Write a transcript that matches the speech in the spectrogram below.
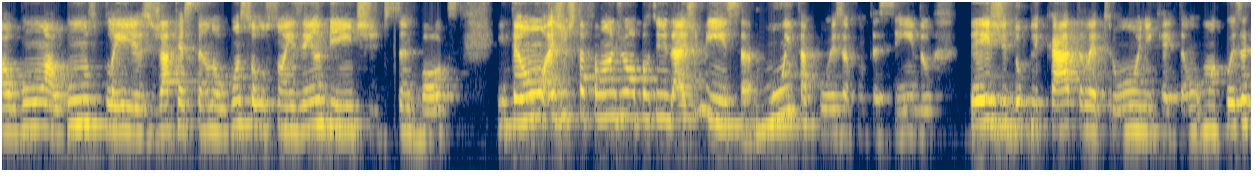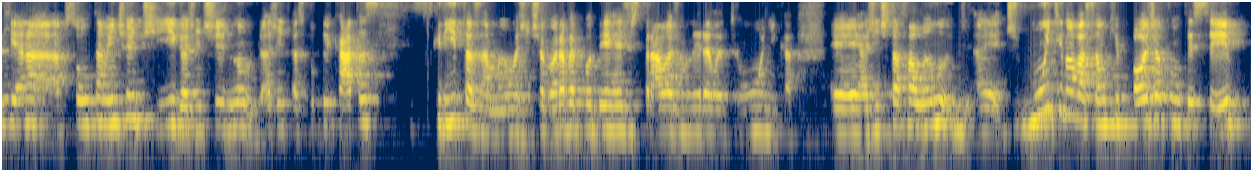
algum, alguns players já testando algumas soluções em ambiente de sandbox. Então, a gente está falando de uma oportunidade imensa, muita coisa acontecendo, desde duplicata eletrônica, então, uma coisa que era absolutamente antiga, a gente não, a gente, as duplicatas escritas à mão, a gente agora vai poder registrá-las de maneira eletrônica. É, a gente está falando de, é, de muita inovação que pode acontecer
